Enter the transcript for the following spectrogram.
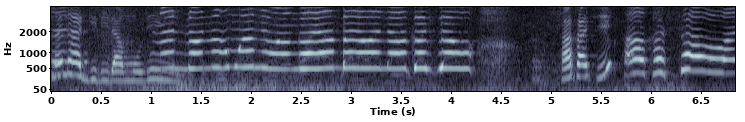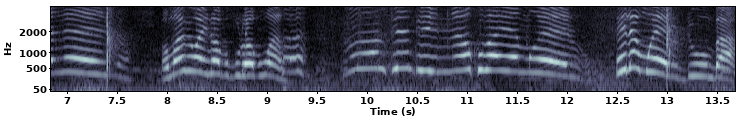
nanaagirira muli nedda n'omwami wange ayambala wanaakasawo akaki? Akasawo waneeno. Omwami walina obugulu obuwanvu. Mumpimpi n'okuba ye mweru. Era mweru ddumba.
